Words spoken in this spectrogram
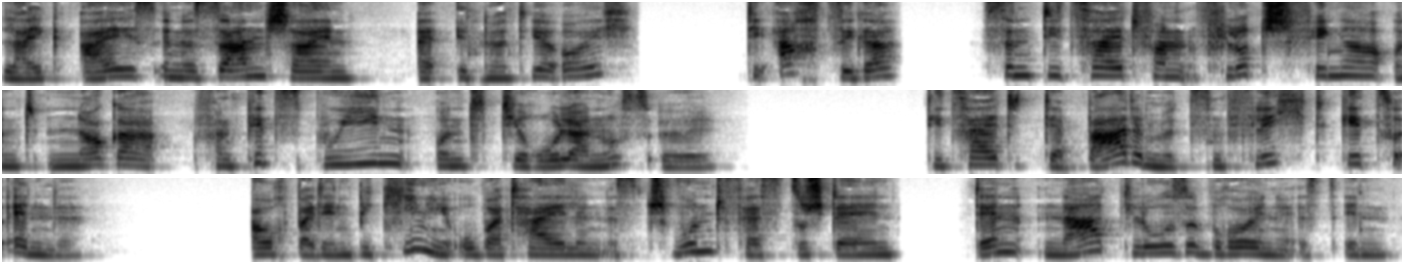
Like Ice in a Sunshine, erinnert ihr euch? Die 80er sind die Zeit von Flutschfinger und Nogger, von Pitzbuin und Tiroler Nussöl. Die Zeit der Bademützenpflicht geht zu Ende. Auch bei den Bikini-Oberteilen ist Schwund festzustellen, denn nahtlose Bräune ist in.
